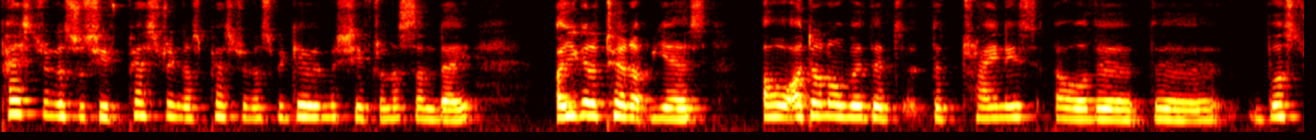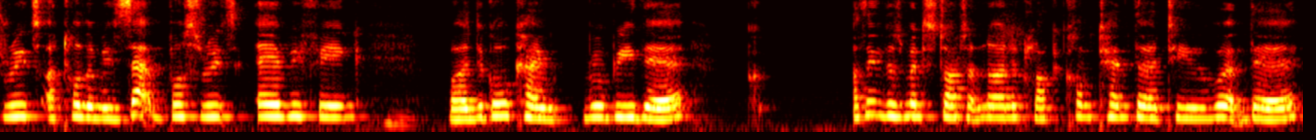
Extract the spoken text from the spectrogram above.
Pestering us for shift, pestering us, pestering us. We gave him a shift on a Sunday. Are you going to turn up? Yes. Oh, I don't know where the the train is or the the bus routes. I told them exact bus routes, everything. Right, they go okay. We'll be there. I think it was meant to start at nine o'clock. Come ten thirty. We weren't there.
